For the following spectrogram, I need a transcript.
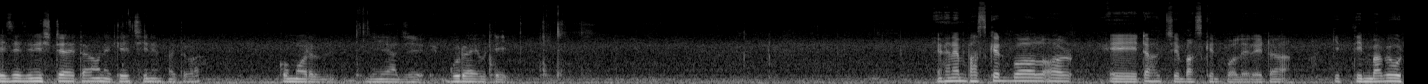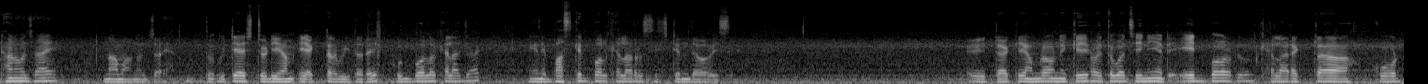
এই যে জিনিসটা এটা অনেকেই চিনেন হয়তো বা কোমর নিয়ে যে ঘুরায় ওঠে এখানে বাস্কেটবল আর এটা হচ্ছে বাস্কেটবলের এটা কৃত্রিমভাবে ওঠানো যায়, নামানো যায়। তো ওইটা স্টেডিয়াম একটার ভিতরে ফুটবলও খেলা যায় এখানে বাস্কেটবল খেলারও সিস্টেম দেওয়া হয়েছে। এটাকে আমরা অনেকেই হয়তো বা চিনি, এটা এইট বল খেলার একটা কোর্ট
